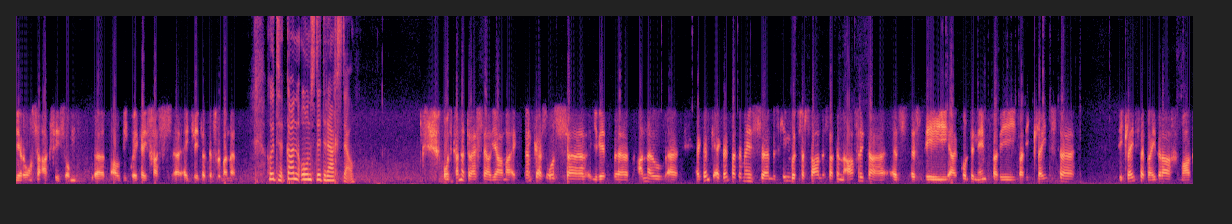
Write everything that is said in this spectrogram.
deur ons aksies om uh, al die kweekhuisgas uh, uitsette te verminder. Goed, kan ons dit regstel? Ons kan dit regstel ja, maar ek dink as ons uh jy weet uh aanhou uh Ek dink ek dink wat mense uh, miskien moet verstaan is dat in Afrika is is die uh, kontinent uh, wat die wat die kleinste die kleinste bydrae maak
